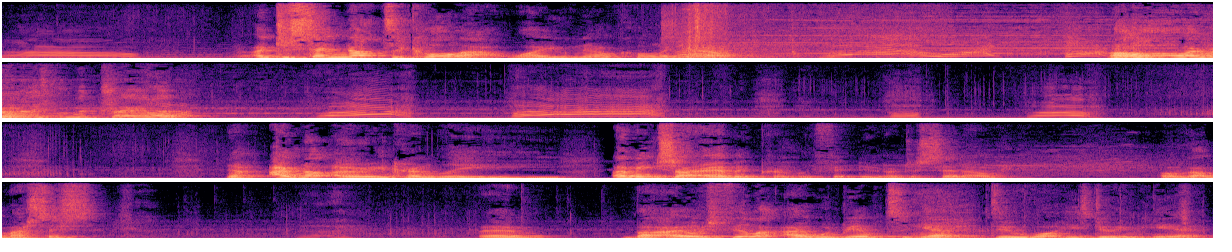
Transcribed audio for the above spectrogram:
No. I just said not to call out. Why are you now calling out? Oh, I remember this from the trailer. Now, I'm not an incredibly. I mean, sorry, I am incredibly fit, dude. I just said I've, I've got a mastitis. Um, but I always feel like I would be able to, yeah, do what he's doing here.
